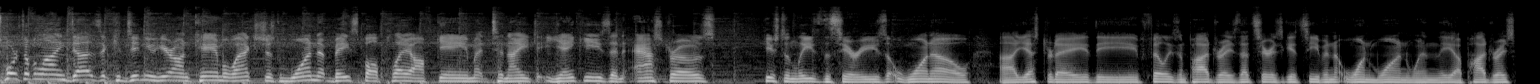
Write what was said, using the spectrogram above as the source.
Sports Open Line does continue here on KMOX. Just one baseball playoff game tonight Yankees and Astros. Houston leads the series 1 0. Uh, yesterday, the Phillies and Padres, that series gets even 1 1 when the uh, Padres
